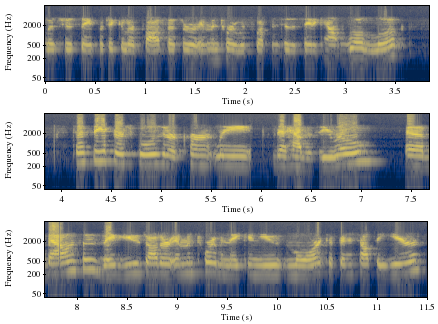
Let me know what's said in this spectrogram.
let's just say, a particular process or inventory was swept into the state account. We'll look to see if there's schools that are currently that have zero uh, balances. They've used all their inventory, and they can use more to finish out the year.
